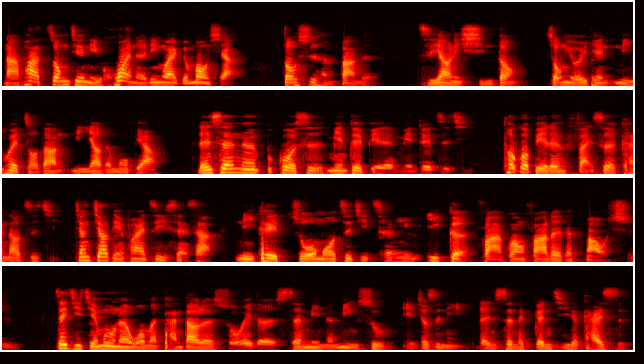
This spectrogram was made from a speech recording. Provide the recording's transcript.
哪怕中间你换了另外一个梦想，都是很棒的。只要你行动。总有一天你会走到你要的目标。人生呢，不过是面对别人，面对自己，透过别人反射看到自己，将焦点放在自己身上，你可以琢磨自己成一个发光发热的宝石。这集节目呢，我们谈到了所谓的生命的命数，也就是你人生的根基的开始。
